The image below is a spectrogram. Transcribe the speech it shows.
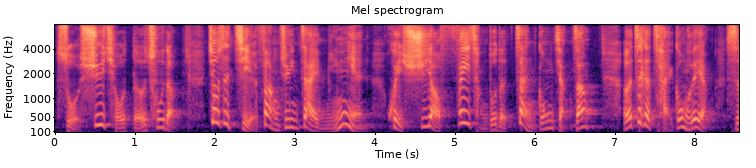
所需求得出的，就是解放军在明年会需要非常多的战功奖章，而这个采购量是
